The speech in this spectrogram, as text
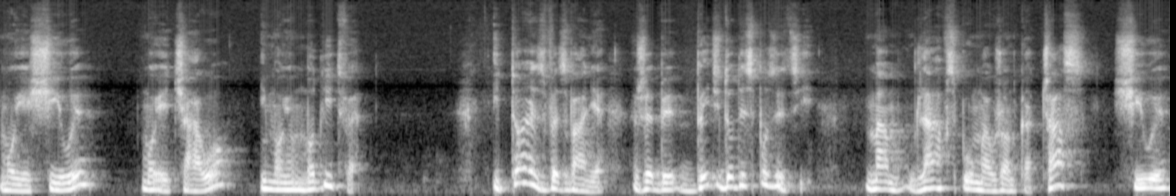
moje siły, moje ciało i moją modlitwę. I to jest wezwanie, żeby być do dyspozycji. Mam dla współmałżonka czas, siły,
